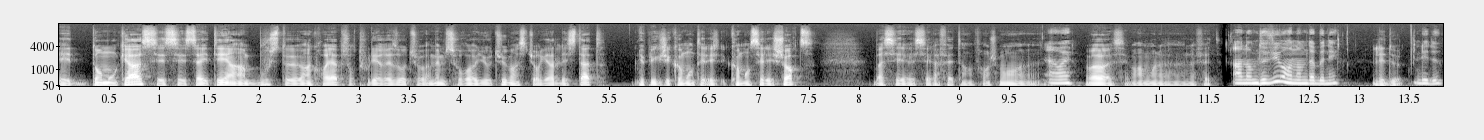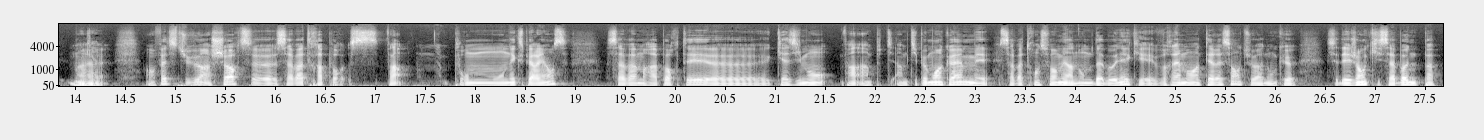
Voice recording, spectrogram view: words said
et dans mon cas, c'est, ça a été un boost euh, incroyable sur tous les réseaux, tu vois. Même sur euh, YouTube, hein, si tu regardes les stats, depuis que j'ai les- commencé les shorts, bah c'est, la fête, hein, franchement. euh, Ah ouais ouais, ouais, c'est vraiment la, la fête. Un nombre de vues ou un nombre d'abonnés? Les deux. Les deux. Ouais. En fait, si tu veux, un short, euh, ça va te rapporter. Enfin, pour mon expérience, ça va me rapporter euh, quasiment. Enfin, un, petit- un petit peu moins quand même, mais ça va transformer un nombre d'abonnés qui est vraiment intéressant, tu vois. Donc, c'est des gens qui s'abonnent pas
